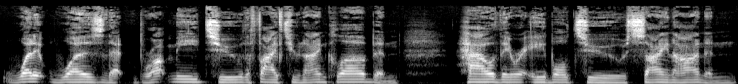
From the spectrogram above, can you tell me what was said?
what it was that brought me to the 529 club and how they were able to sign on and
